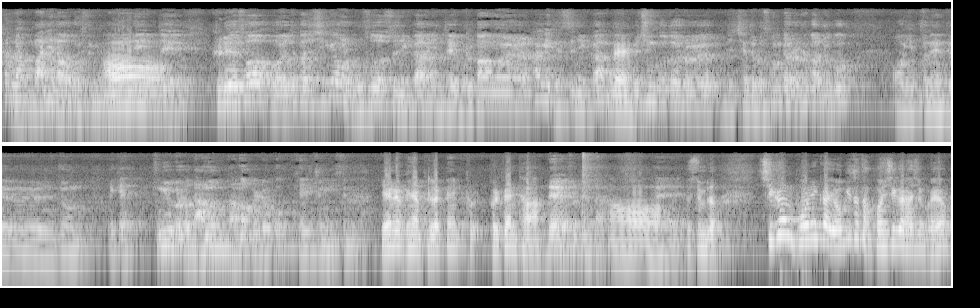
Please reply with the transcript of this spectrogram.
탈락 많이 나오고 있습니다. 어. 근데 이제 그래서 어, 여태까지 신경을 못 써줬으니까 이제 물방을 하게 됐으니까 네. 이 친구들을 이제 제대로 선별을 해가지고 어, 이쁜 애들 좀 이렇게 종류별로 나눠 나눠보려고 계획 중에 있습니다. 얘는 그냥 블랙펜, 불- 불펜타. 네, 풀펜타. 어, 네. 좋습니다. 지금 보니까 여기서 다 번식을 하신 거예요?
